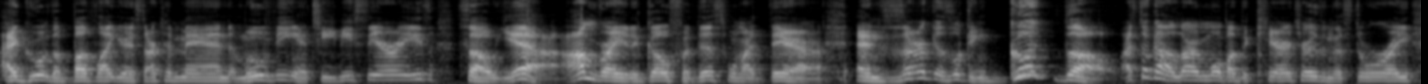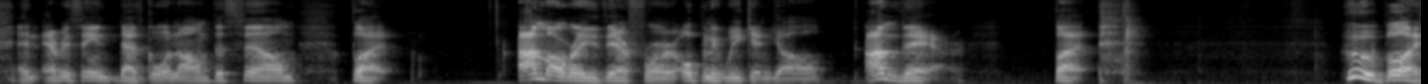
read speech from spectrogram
I grew up the Buzz Lightyear Star Command movie and TV series. So yeah, I'm ready to go for this one right there. And Zurg is looking good though. I still gotta learn more about the characters and the story and everything that's going on with this film. But I'm already there for opening weekend, y'all. I'm there. But Whew, boy.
